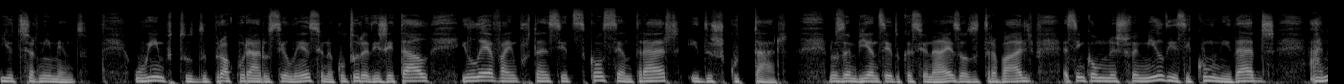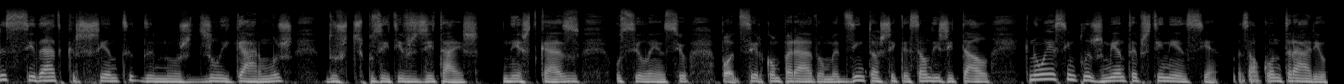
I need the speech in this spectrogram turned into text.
e o discernimento. O ímpeto de procurar o silêncio na cultura digital eleva a importância de se concentrar e de escutar. Nos ambientes educacionais ou de trabalho, assim como nas famílias e comunidades, há necessidade crescente de nos desligarmos dos dispositivos digitais. Neste caso, o silêncio pode ser comparado a uma desintoxicação digital que não é simplesmente abstinência, mas ao contrário,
